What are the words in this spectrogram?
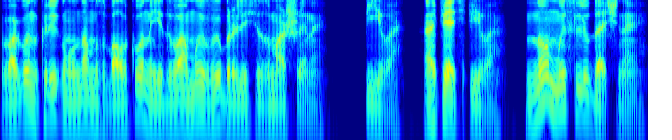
Вагон крикнул нам с балкона, едва мы выбрались из машины. «Пиво. Опять пиво. Но мысль удачная.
